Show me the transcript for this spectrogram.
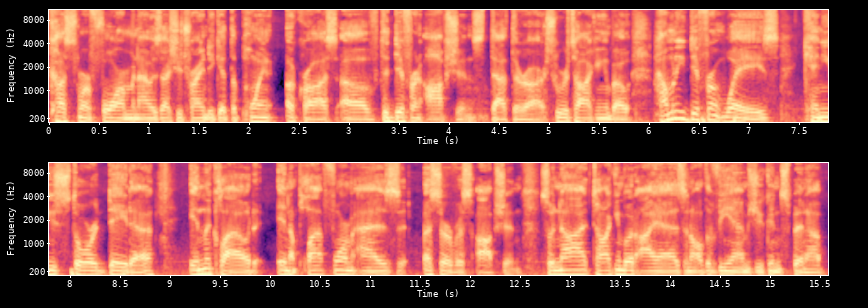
customer forum and I was actually trying to get the point across of the different options that there are. So we were talking about how many different ways can you store data in the cloud in a platform as a service option. So not talking about IaaS and all the VMs you can spin up.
